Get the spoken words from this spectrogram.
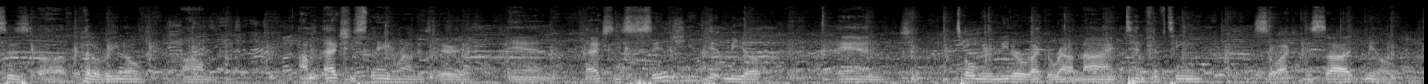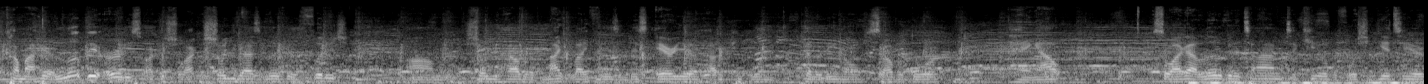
Is uh, Pelourinho. Um, I'm actually staying around this area, and actually Cindy hit me up, and she told me to meet her like around 9, 10, 15, so I could decide, you know, come out here a little bit early so I can show I can show you guys a little bit of footage, um, show you how the nightlife is in this area, how the people in Pelourinho, Salvador hang out. So I got a little bit of time to kill before she gets here.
